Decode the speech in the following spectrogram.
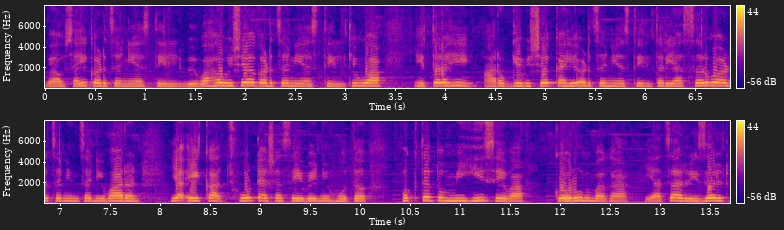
व्यावसायिक अडचणी असतील विवाहविषयक अडचणी असतील किंवा इतरही आरोग्यविषयक काही अडचणी असतील तर या सर्व अडचणींचं निवारण या एका छोट्याशा सेवेने होतं. फक्त तुम्ही ही सेवा करून बघा. याचा रिझल्ट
